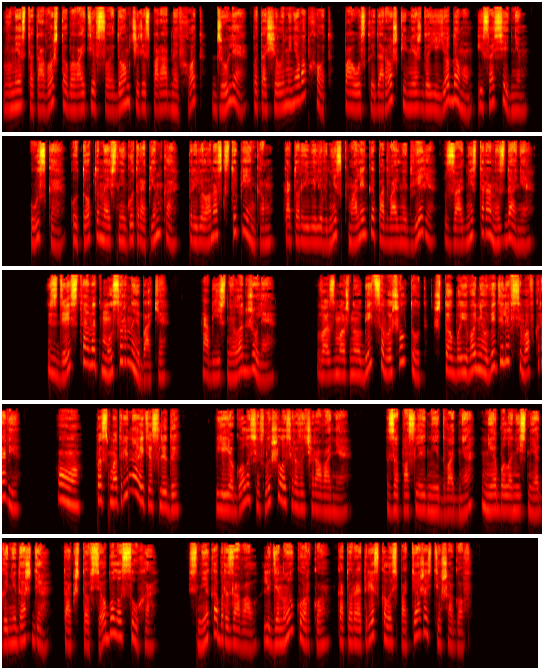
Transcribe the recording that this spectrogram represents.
Вместо того, чтобы войти в свой дом через парадный вход, Джулия потащила меня в обход по узкой дорожке между ее домом и соседним. Узкая, утоптанная в снегу тропинка привела нас к ступенькам, которые вели вниз к маленькой подвальной двери с задней стороны здания. «Здесь ставят мусорные баки», — объяснила Джулия. «Возможно, убийца вышел тут, чтобы его не увидели всего в крови. О, посмотри на эти следы». В ее голосе слышалось разочарование. За последние два дня не было ни снега, ни дождя, так что все было сухо, Снег образовал ледяную корку, которая трескалась под тяжестью шагов.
